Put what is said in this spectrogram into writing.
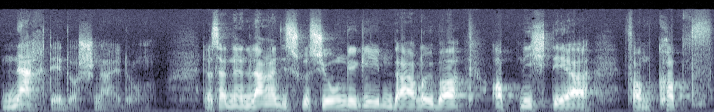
nach der Durchschneidung? Das hat eine lange Diskussion gegeben darüber, ob nicht der vom Kopf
